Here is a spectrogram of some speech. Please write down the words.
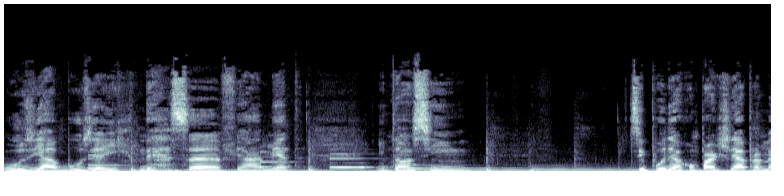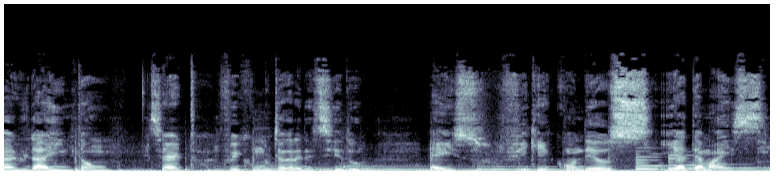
Use e abuse aí dessa ferramenta. Então, assim, se puder compartilhar para me ajudar aí, então, certo? Fico muito agradecido. É isso. Fique com Deus e até mais.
